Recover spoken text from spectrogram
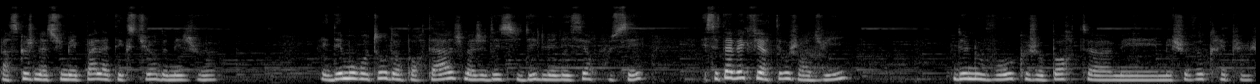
parce que je n'assumais pas la texture de mes cheveux. Et dès mon retour de reportage, bah, j'ai décidé de les laisser repousser. Et c'est avec fierté aujourd'hui, de nouveau, que je porte euh, mes, cheveux crépus.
